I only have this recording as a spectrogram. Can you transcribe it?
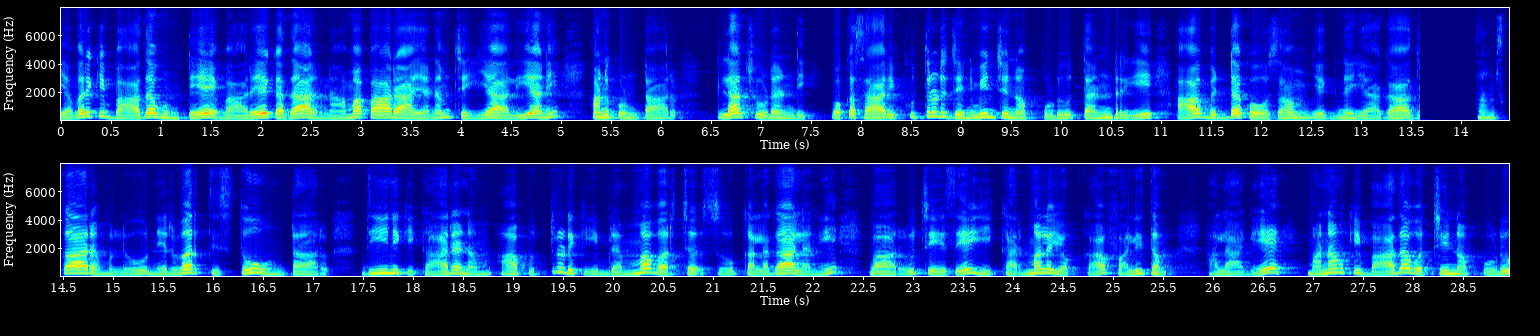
ఎవరికి బాధ ఉంటే వారే కదా నామపారాయణం చెయ్యాలి అని అనుకుంటారు. ఇలా చూడండి. ఒకసారి పుత్రుడు జన్మించినప్పుడు తండ్రి ఆ బిడ్డ కోసం యజ్ఞయాగాదు. సంస్కారములు నిర్వర్తిస్తూ ఉంటారు. దీనికి కారణం ఆ పుత్రుడికి బ్రహ్మ వర్చస్సు కలగాలని వారు చేసే ఈ కర్మల యొక్క ఫలితం. అలాగే మనకి బాధ వచ్చినప్పుడు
